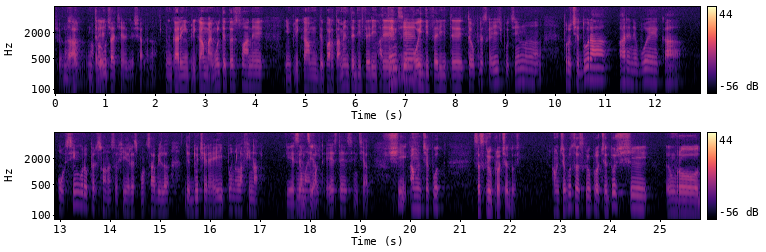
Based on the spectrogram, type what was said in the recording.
și eu la Da, fel. am întregi. făcut aceeași greșeală, da. în care implicam mai multe persoane, implicam departamente diferite, Atenție! nevoi diferite. Te opresc aici puțin. uh, Procedura are nevoie ca o singură persoană să fie responsabilă de ducerea ei până la final. E Nu mai esențial. mult. Este esențial. Și am început să scriu proceduri. Am început să scriu proceduri și în vreo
